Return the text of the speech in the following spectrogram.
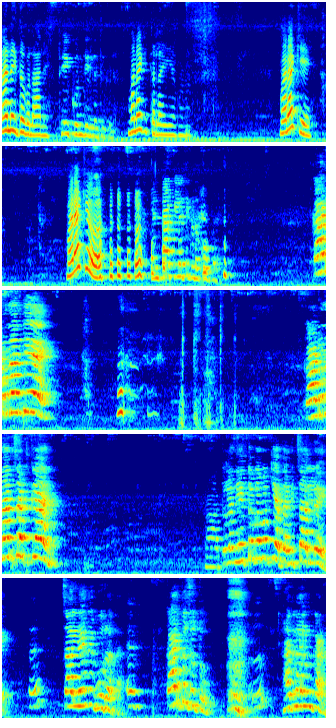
अनेकदा बोला अनेक फेकून दिलं तिकडे. म्हणा की त्याला ये म्हणा. म्हणा की. म्हणा की हो. आणि टाकलं तिकडं कोपऱ्यात काढून आण ते काढून आण चटकन हा तुला नेतो का बघ की आता मी चाललोय चाललोय आता. काढ तुझं तू. हात घालून काढ.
